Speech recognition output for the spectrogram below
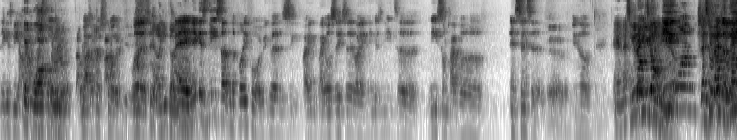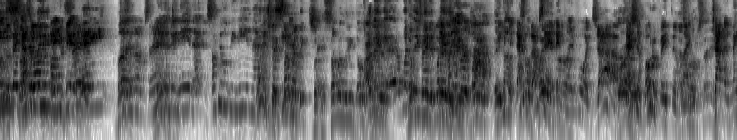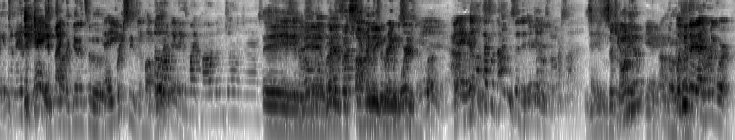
niggas be out Quick by the first walkthrough. About the first quarter. But you thought hey, niggas need something to play for because, like, like Osei said, like niggas need to need some type of incentive. yeah. You know, and that's you know, you don't need though. one. That's what I in was the league, say. That's Summer what I was league, about and you get paid. But That's what I'm saying. niggas saying. be needing that. Some people be needing that What is the summer gear. league? But the summer league, those Are they? players, Uh, what do they same get it players, They paid? playing for a job. they You not- think- that's what I'm saying. They in, playing for a job. Right. That should motivate them. That's like what I'm saying. trying to make it to the They NBA. trying to get into the Hey, you- preseason, You my know boy. how many niggas might pound them Jones? You know what I'm? Hey, Is man, little what bit is of a a summer Trying to get league to the ring worth? yeah, I Hey, don't they don't got some diamonds in it. They Yeah. got some more signs. Zirconium? Yeah. I know What do you think that ring worth?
